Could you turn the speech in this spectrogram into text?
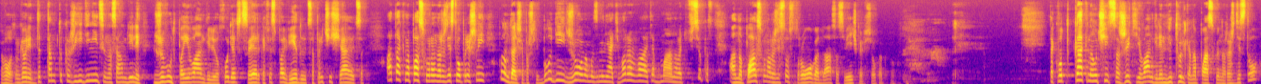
Вот. Он говорит, да там только же единицы на самом деле живут по Евангелию, ходят в церковь, исповедуются, причащаются – а так на Пасху, на Рождество пришли, потом дальше пошли блудить, женам изменять, воровать, обманывать, все. А на Пасху, на Рождество строго, да, со свечкой, все как Так вот, как научиться жить Евангелием не только на Пасху и на Рождество,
